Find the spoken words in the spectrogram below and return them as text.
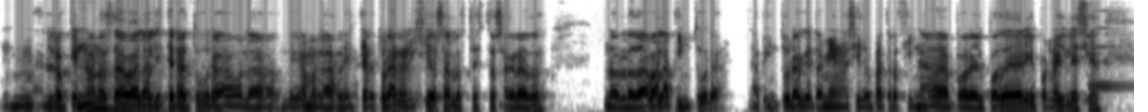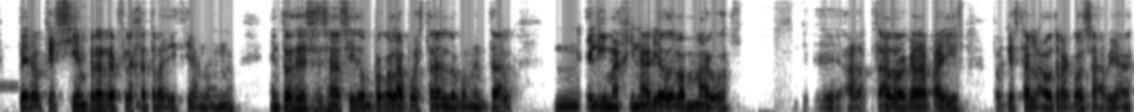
mm, lo que no nos daba la literatura o la, digamos, la literatura religiosa, los textos sagrados, nos lo daba la pintura. La pintura que también ha sido patrocinada por el poder y por la iglesia, pero que siempre refleja tradiciones. Entonces, esa ha sido un poco la apuesta del documental. Mm, el imaginario de los magos, eh, adaptado a cada país, porque esta es la otra cosa. Había,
